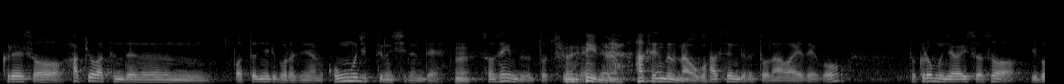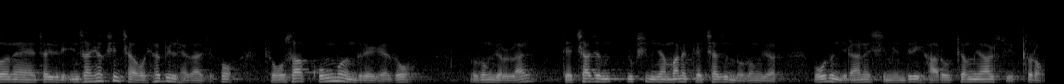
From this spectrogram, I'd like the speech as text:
그래서 학교 같은 데는 어떤 일이 벌어지냐면 공무직들은 쉬는데 응. 선생님들은 또 출근해야 돼요. 학생들은 나오고 학생들은 또 나와야 되고 또 그런 문제가 있어서 이번에 저희들이 인사혁신처하고 협의를 해가지고 교사 공무원들에게도 노동절 날 대차전 62년 만에 대차전 노동절 모든 일하는 시민들이 하루 격려할 수 있도록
